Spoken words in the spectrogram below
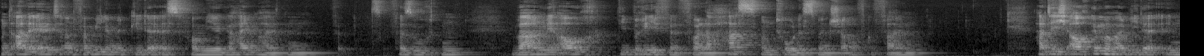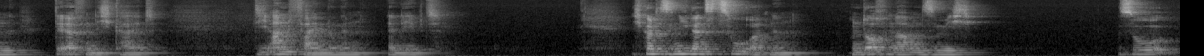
und alle älteren Familienmitglieder es vor mir geheim halten versuchten, waren mir auch die Briefe voller Hass und Todeswünsche aufgefallen. Hatte ich auch immer mal wieder in der Öffentlichkeit die Anfeindungen erlebt. Ich konnte sie nie ganz zuordnen und doch nahmen sie mich so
